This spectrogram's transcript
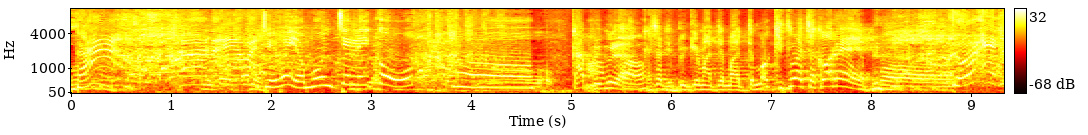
Gak. Anake awak dhewe ya muncul iku. Oh. Kabeh ku lah, Apa? gak usah dipikir macam-macam. Oh, gitu aja kok repot. Duh enak rek,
